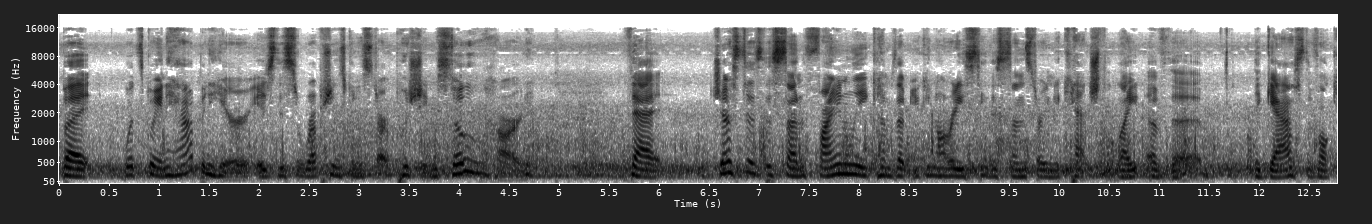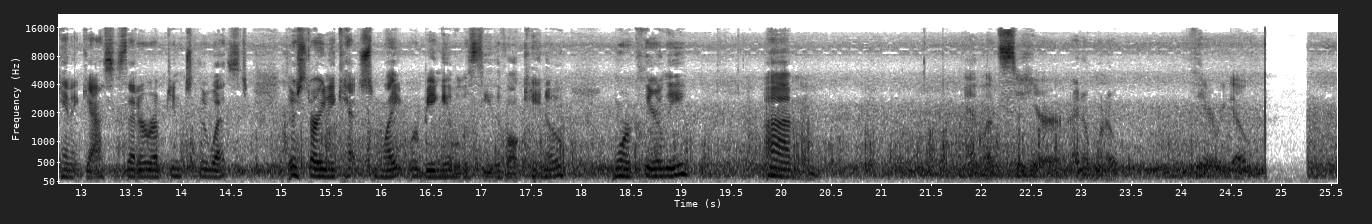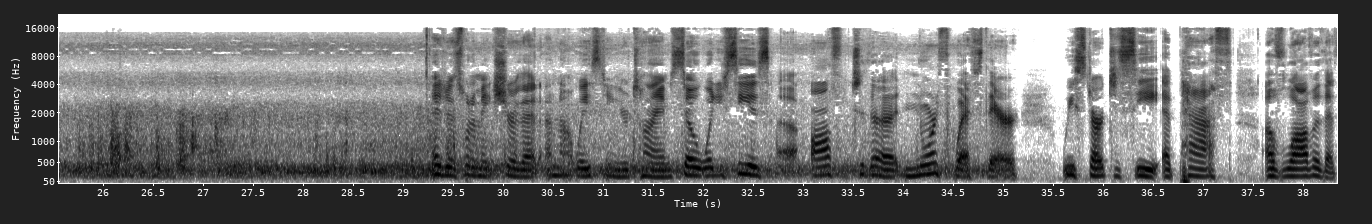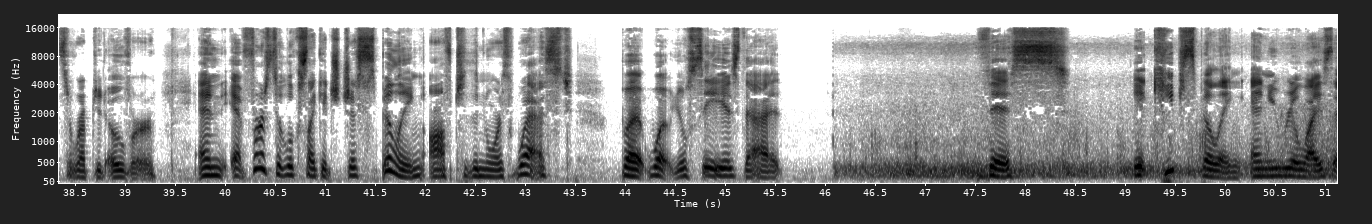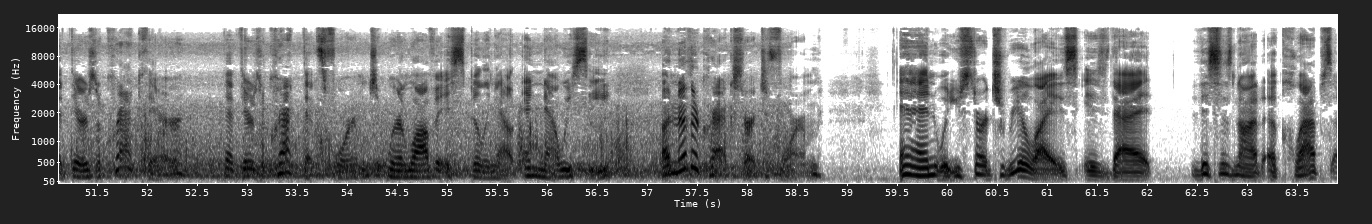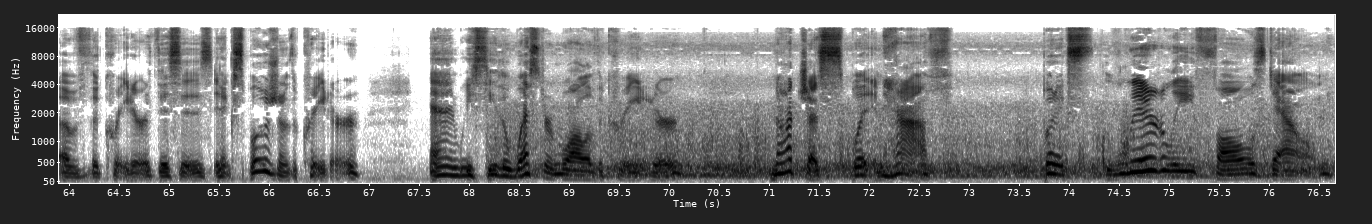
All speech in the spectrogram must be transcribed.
But what's going to happen here is this eruption is going to start pushing so hard that just as the sun finally comes up, you can already see the sun starting to catch the light of the the gas, the volcanic gases that are erupting to the west. They're starting to catch some light. We're being able to see the volcano more clearly. Um, and let's see here. I don't want to. There we go. I just want to make sure that I'm not wasting your time. So what you see is uh, off to the northwest there, we start to see a path of lava that's erupted over. And at first it looks like it's just spilling off to the northwest. But what you'll see is that this it keeps spilling and you realize that there's a crack there, that there's a crack that's formed where lava is spilling out. And now we see another crack start to form. And what you start to realize is that this is not a collapse of the crater, this is an explosion of the crater. And we see the western wall of the crater not just split in half, but it literally falls down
